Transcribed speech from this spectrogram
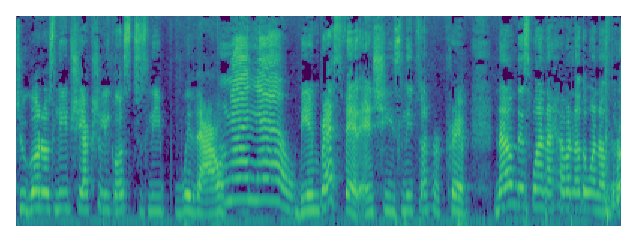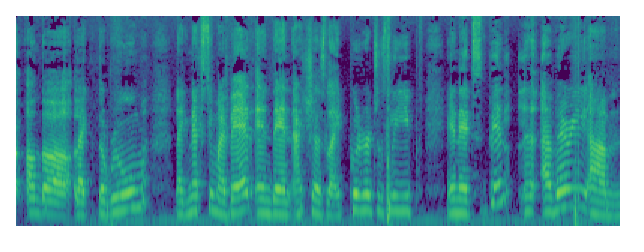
to go to sleep, she actually goes to sleep without No, no. being breastfed and she sleeps on her crib now on this one i have another one on the on the like the room like next to my bed and then i just like put her to sleep and it's been a- a very um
